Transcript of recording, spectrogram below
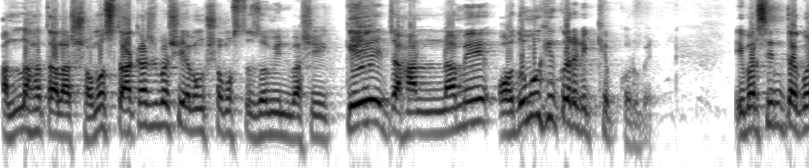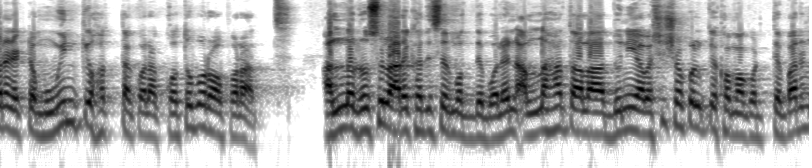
আল্লাহ তালা সমস্ত আকাশবাসী এবং সমস্ত জমিনবাসীকে জাহান নামে অদমুখী করে নিক্ষেপ করবেন। এবার চিন্তা করেন, একটা মুমিনকে হত্যা করা কত বড় অপরাধ। আল্লাহ রসুল আরেক হাদিসের মধ্যে বলেন, আল্লাহ তালা দুনিয়াবাসী সকলকে ক্ষমা করতে পারেন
